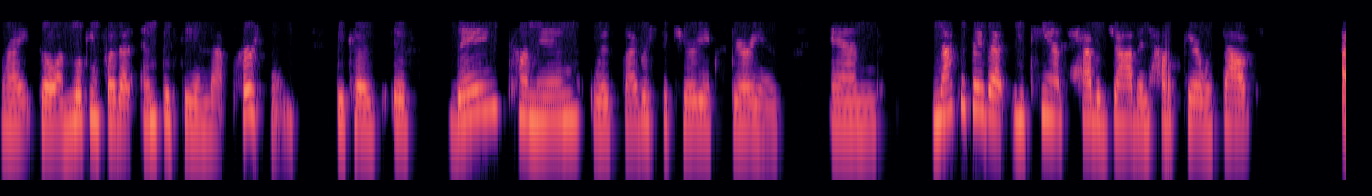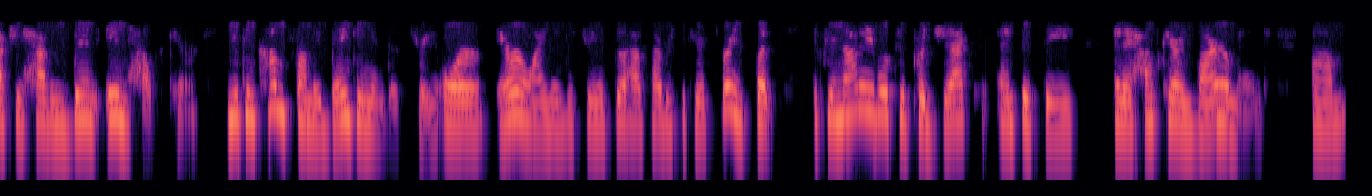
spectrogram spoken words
right? So I'm looking for that empathy in that person because if they come in with cybersecurity experience and not to say that you can't have a job in healthcare without actually having been in healthcare, you can come from a banking industry or airline industry and still have cybersecurity experience. But if you're not able to project empathy in a healthcare environment, um,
